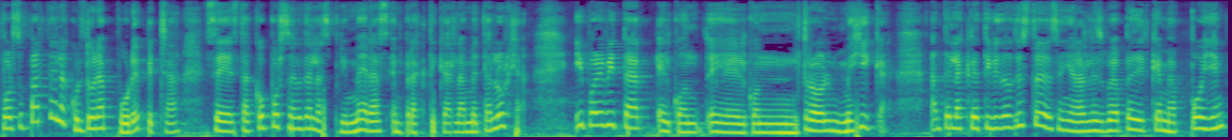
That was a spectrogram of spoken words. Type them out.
por su parte la cultura purépecha se destacó por ser de las primeras en practicar la metalurgia y por evitar el, control mexica. Ante la creatividad de ustedes, señoras, les voy a pedir que me apoyen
